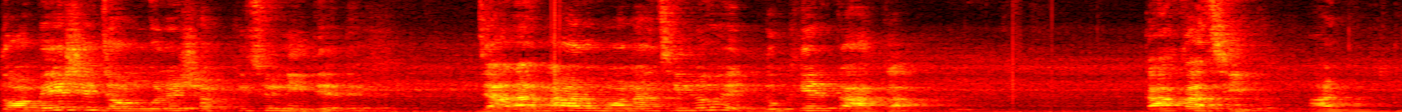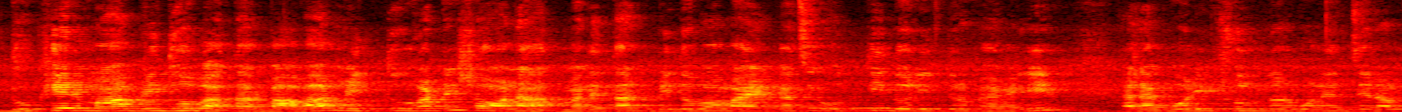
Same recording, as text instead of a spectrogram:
তবে সে জঙ্গলের সবকিছু নিতে দেবে। যারা আর মনা ছিল দুঃখের কাকা। কাকা ছিল। আর দুঃখের মা বিধবা, তার বাবার মৃত্যু ঘটে সে অনাথ মানে তার বিধবা মায়ের কাছে অতি দরিদ্র ফ্যামিলির একটা গরিব সুন্দরবনের যেরম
